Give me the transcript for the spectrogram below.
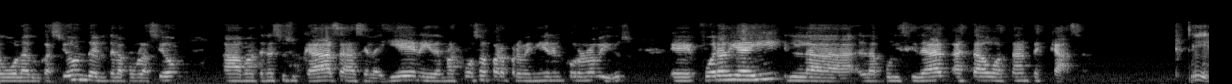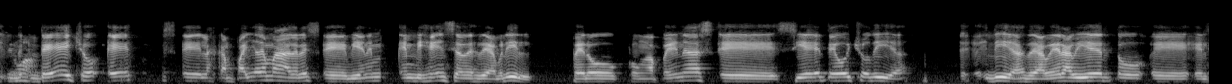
o la educación de, de, la población a mantenerse en su casa, hacia la higiene y demás cosas para prevenir el coronavirus, eh, fuera de ahí, la, la, publicidad ha estado bastante escasa. Sí, de hecho, es, eh, las campañas de madres eh, vienen en vigencia desde abril, pero con apenas eh, siete, ocho días, días de haber abierto el,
